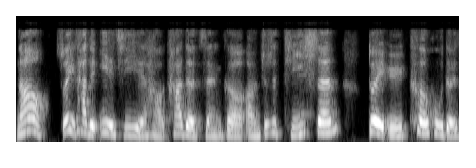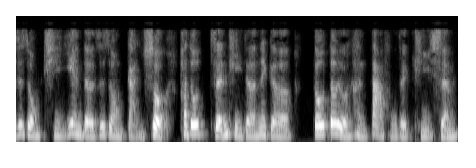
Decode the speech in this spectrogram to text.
然后，所以他的业绩也好，他的整个嗯，就是提升对于客户的这种体验的这种感受，他都整体的那个都都有很大幅的提升。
